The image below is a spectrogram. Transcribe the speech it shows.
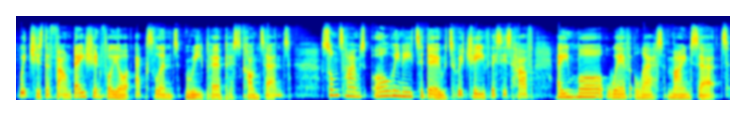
which is the foundation for your excellent repurposed content. Sometimes all we need to do to achieve this is have a more with less mindset.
